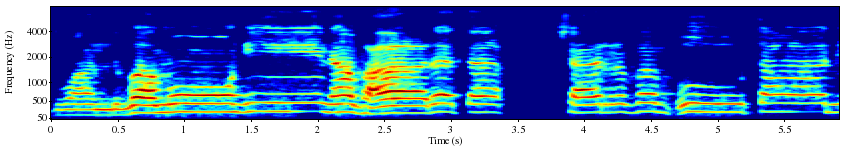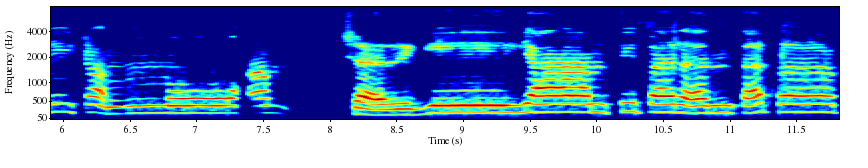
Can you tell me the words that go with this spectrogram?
द्वन्द्वमोहेन भारत। सर्वभूतानि सम्मोहं सर्गे यान्ति परन्तप।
